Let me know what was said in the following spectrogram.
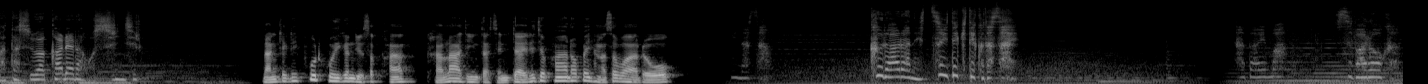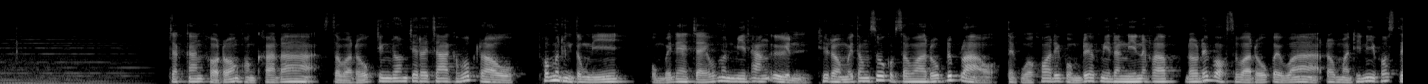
私は彼らを信じる หลังจากที่พูดคุยกันอยู่สักพัก คาร่าจึงตัดสินใจที่จะพาเราไปหาสวาโรก 皆さんクラーラについてきてくださいただい まスバローグ จากการขอร้องของคาร่า สวาโรกจึงยอมเจรจากับพวกเรา เพราะมาถึงตรงนี้ ผมไม่แน่ใจว่ามันมีทางอื่น ที่เราไม่ต้องสู้กับสวาโรกหรือเปล่า แต่หัวข้อที่ผมเลือกมีดังนี้นะครับ เราได้บอกสวาโรกไปว่าเรามาที่นี่เพราะสเต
